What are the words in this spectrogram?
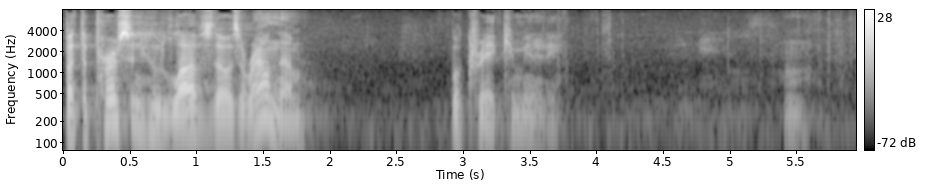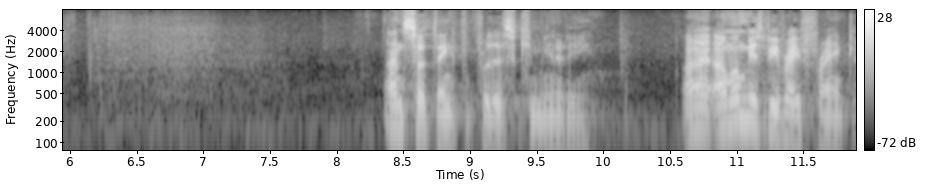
But the person who loves those around them will create community. Hmm. I'm so thankful for this community. I, I want to just be very frank.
